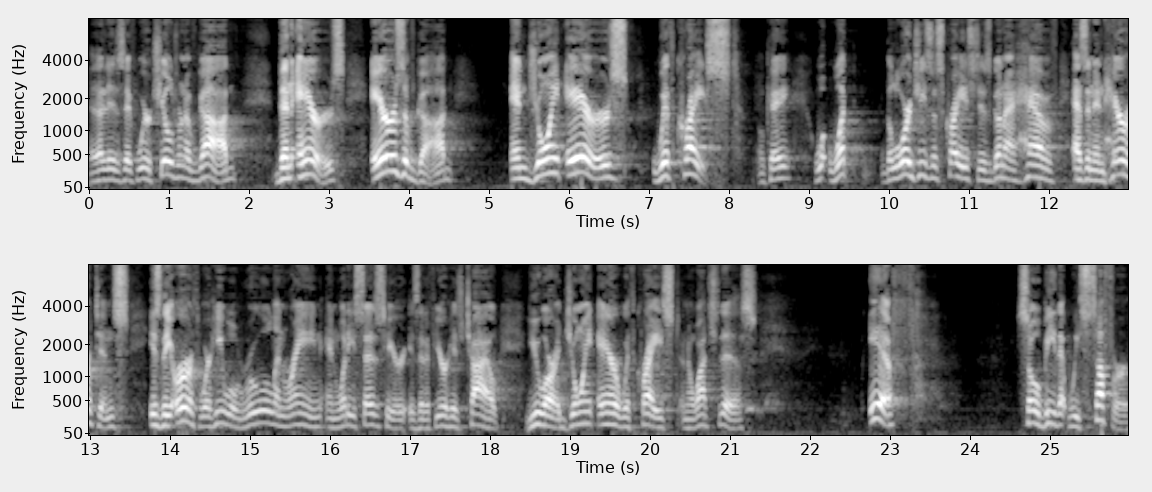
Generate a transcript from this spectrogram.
that is, if we're children of God, then heirs, heirs of God, and joint heirs with Christ. Okay? What, what the Lord Jesus Christ is going to have as an inheritance is the earth where he will rule and reign. And what he says here is that if you're his child, you are a joint heir with Christ. And now watch this. If so be that we suffer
